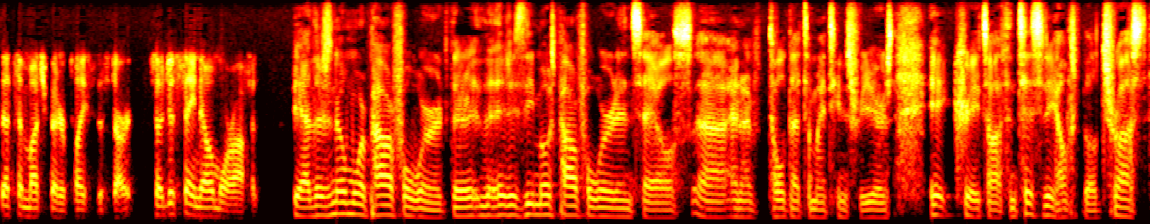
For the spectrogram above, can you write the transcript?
That's a much better place to start. So just say no more often. Yeah, there's no more powerful word. There, it is the most powerful word in sales, uh, and I've told that to my teams for years. It creates authenticity, helps build trust,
